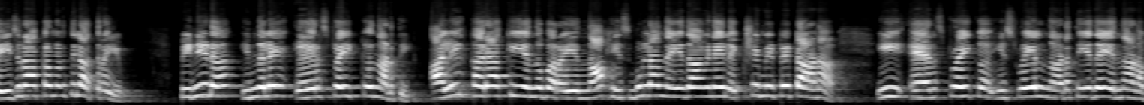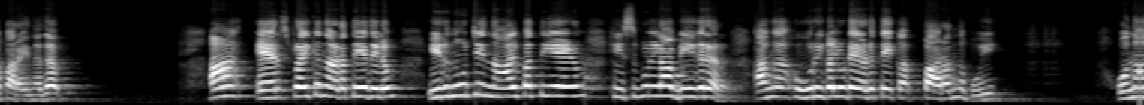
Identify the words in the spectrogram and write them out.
പേജർ ആക്രമണത്തിൽ അത്രയും പിന്നീട് ഇന്നലെ എയർ സ്ട്രൈക്ക് നടത്തി. അലി കരാക്കി എന്ന് പറയുന്ന ഹിസ്ബുള്ള നേതാവിനെ ലക്ഷ്യമിട്ടിട്ടാണ് ഈ എയർ സ്ട്രൈക്ക് ഇസ്രയേൽ നടത്തിയത് എന്നാണ് പറയുന്നത്. ആ എയർ സ്ട്രൈക്ക് നടത്തിയതിലും ഇരുന്നൂറ്റി നാൽപ്പത്തിയേഴും ഹിസ്ബുള്ള ഭീകരർ അങ്ങ് ഹൂറികളുടെ അടുത്തേക്ക് പറന്നുപോയി. ഒന്ന്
